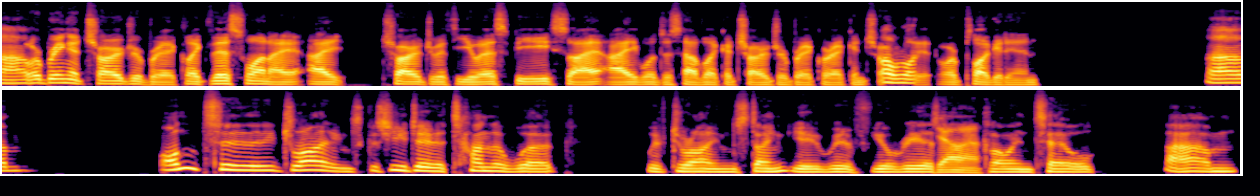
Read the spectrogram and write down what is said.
Um, or bring a charger brick like this one i i charge with usb so i i will just have like a charger brick where i can charge right. it or plug it in Um, on to drones because you do a ton of work with drones, don't you? With your real yeah clientele. Um,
